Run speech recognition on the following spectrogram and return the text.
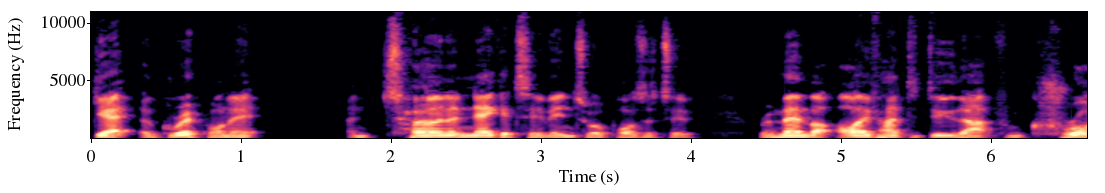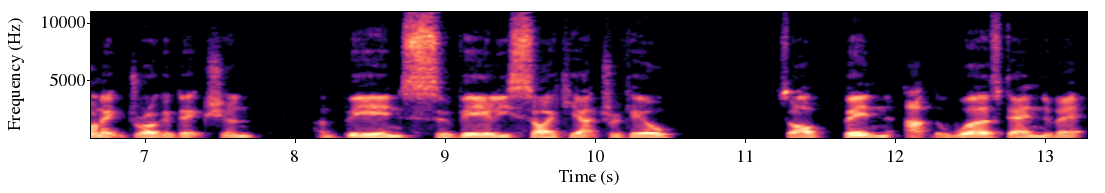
get a grip on it and turn a negative into a positive. Remember, I've had to do that from chronic drug addiction and being severely psychiatric ill. So I've been at the worst end of it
